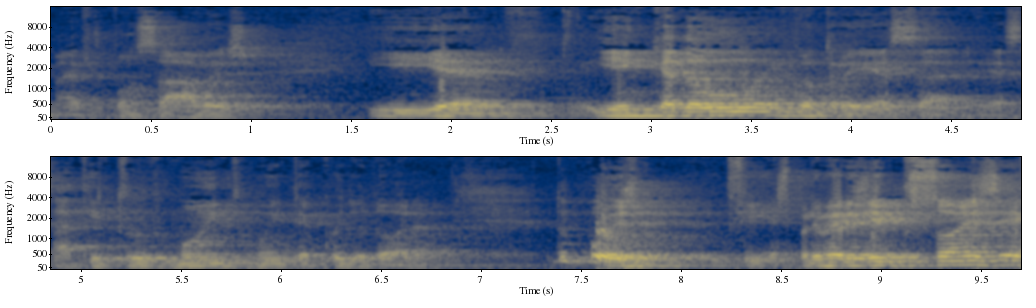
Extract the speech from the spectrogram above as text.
mais responsáveis, e, e em cada um encontrei essa, essa atitude muito, muito acolhedora. Depois, enfim, as primeiras impressões é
